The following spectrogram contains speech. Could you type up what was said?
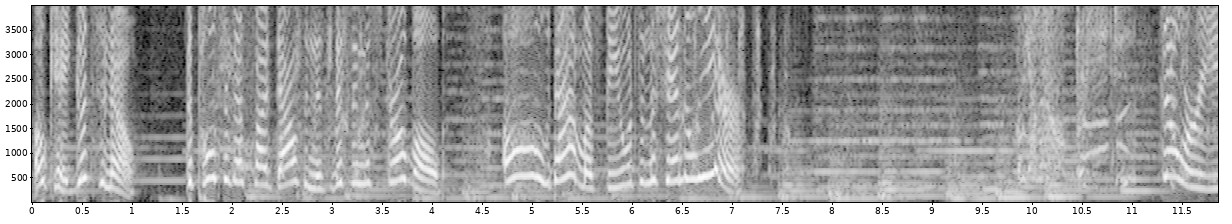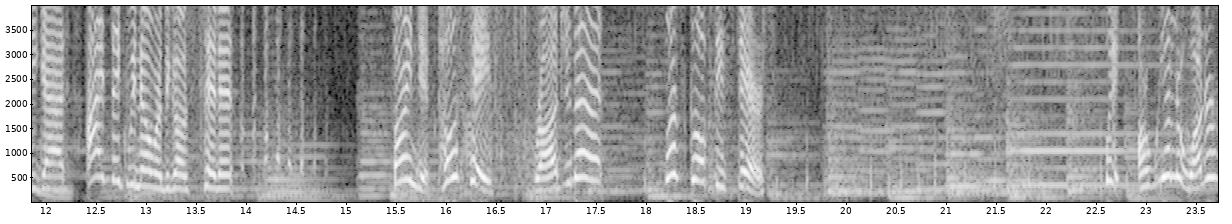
Okay, good to know. The Poltergust 5000 is missing the Strobulb. Oh, that must be what's in the chandelier. Don't worry, EGAD. I think we know where the ghost hid it. Find it post haste. Roger that. Let's go up these stairs. Wait, are we underwater?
